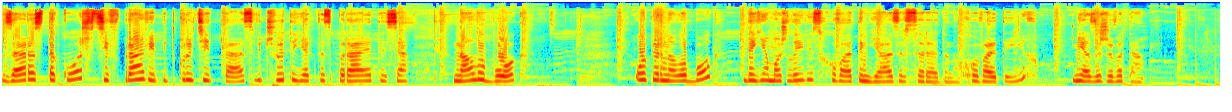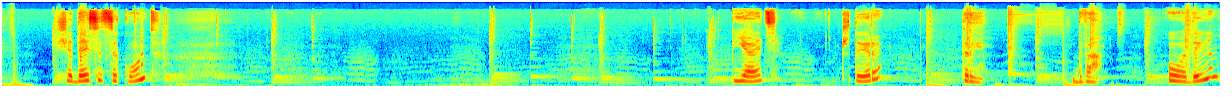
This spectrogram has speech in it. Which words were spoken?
Зараз також в цій вправі підкрутіть таз, відчуйте, як ви спираєтеся на лобок. Опір на лобок дає можливість ховати м'язи всередину. Ховайте їх, м'язи живота. Ще 10 секунд. П'ять, чотири, три, два, один.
